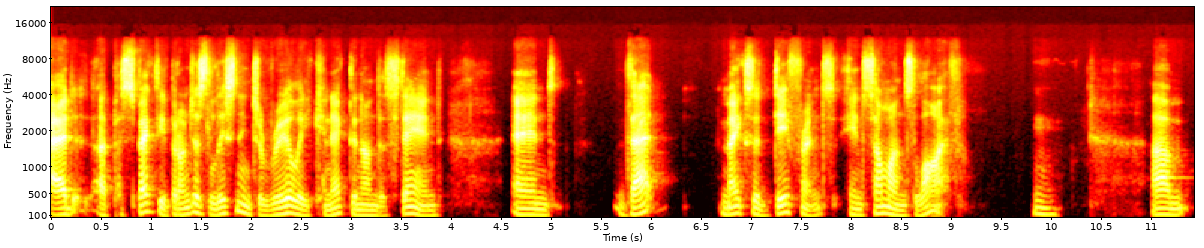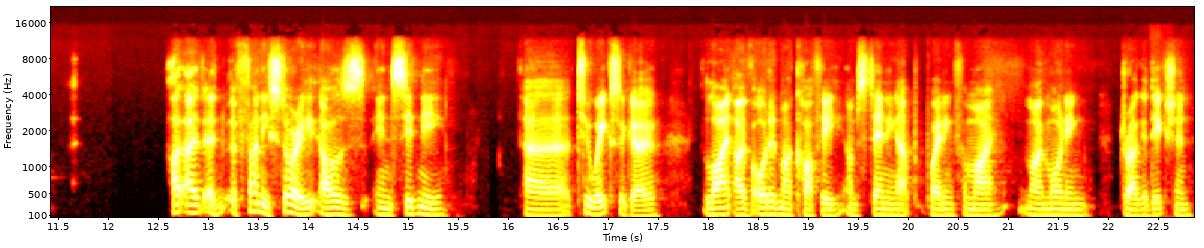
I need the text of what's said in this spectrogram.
add a perspective, but I'm just listening to really connect and understand. And that makes a difference in someone's life. Mm. Um, I, I, a funny story. I was in Sydney uh, two weeks ago. Line, I've ordered my coffee. I'm standing up waiting for my my morning drug addiction,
